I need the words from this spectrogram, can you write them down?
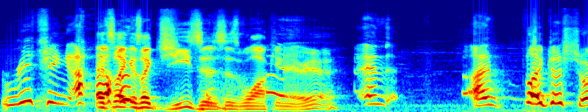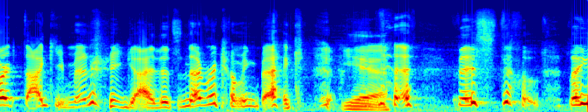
reaching out It's like it's like Jesus is walking there. Yeah. and i'm like a short documentary guy that's never coming back Yeah. they still they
